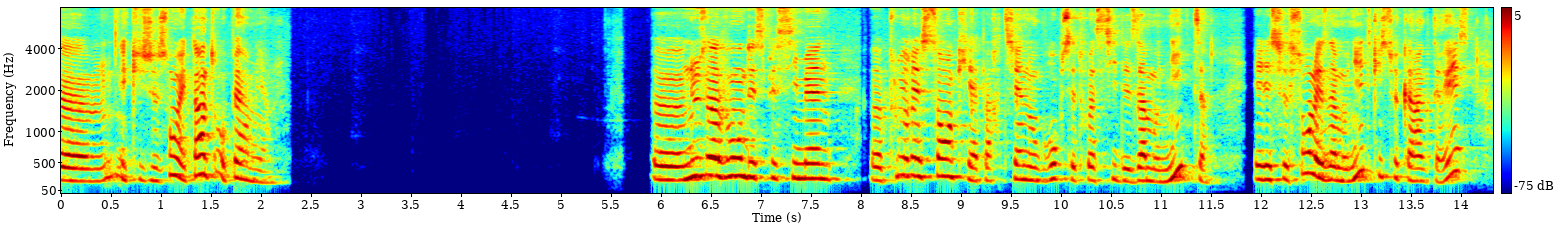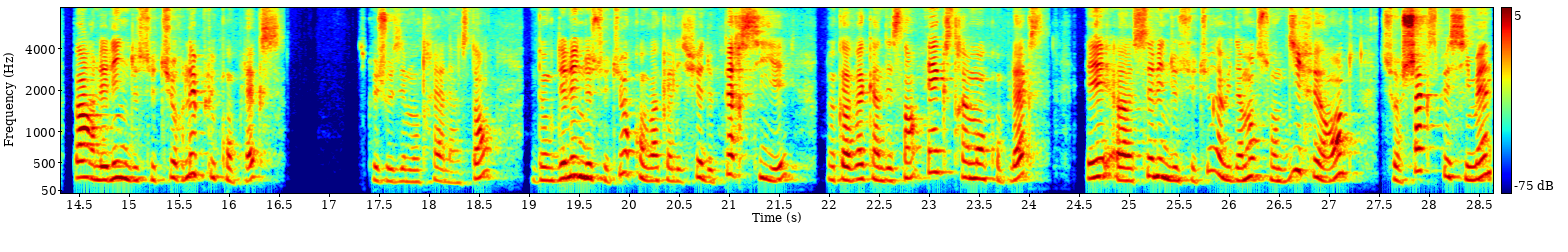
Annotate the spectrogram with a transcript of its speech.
euh, et qui se sont éteintes au Permien. nous avons des spécimens plus récents qui appartiennent au groupe cette fois-ci des ammonites Et ce sont les ammonites qui se caractérisent par les lignes de suture les plus complexes, ce que je vous ai montré à l'instant. Donc des lignes de suture qu'on va qualifier de persillées, donc avec un dessin extrêmement complexe. Et euh, ces lignes de suture, évidemment, sont différentes sur chaque spécimen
